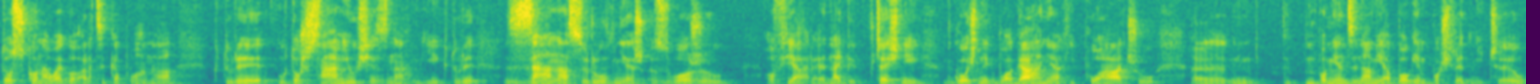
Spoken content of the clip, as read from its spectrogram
doskonałego arcykapłana, który utożsamił się z nami, który za nas również złożył ofiarę, najpierw wcześniej w głośnych błaganiach i płaczu pomiędzy nami a Bogiem pośredniczył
